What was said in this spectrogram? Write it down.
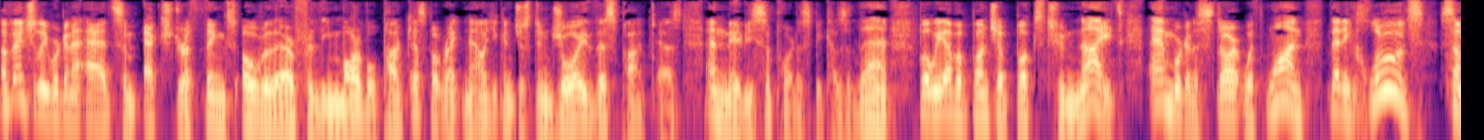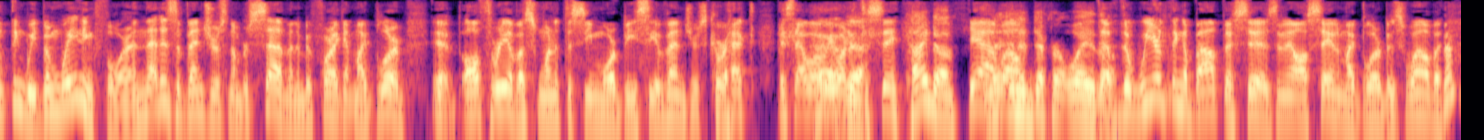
eventually we're going to add some extra things over there for the Marvel podcast. But right now, you can just enjoy this podcast and maybe support us because of that. But we have a bunch of books tonight, and we're going to start with one that includes something we've been waiting for, and that is Avengers number seven. And before I get my blurb, eh, all three of us wanted to see more BC Avengers, correct? Is that what we wanted Yeah. to see? Kind of. Yeah, in, well, in a different way The, though. the weird thing about this is, and I'll say it in my blurb as well, but Remember,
